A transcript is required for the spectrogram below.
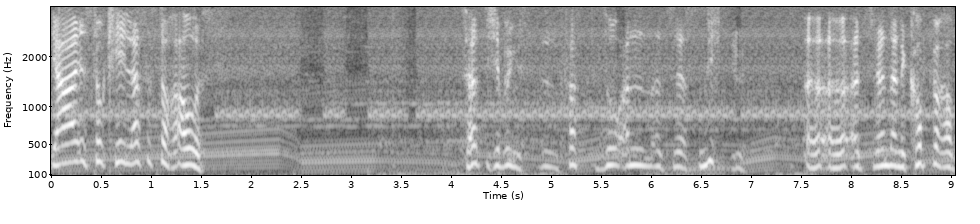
Ja, ist okay, lass es doch aus. Es hört sich übrigens fast so an, als wäre es nicht. Äh, äh, als wären deine Kopfhörer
